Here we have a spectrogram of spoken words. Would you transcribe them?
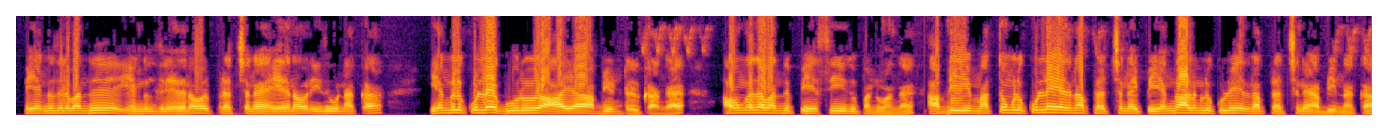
இப்போ எங்களுதில் வந்து எங்களுதில் எதனா ஒரு பிரச்சனை எதனா ஒரு இதுனாக்கா எங்களுக்குள்ள குரு ஆயா அப்படின்ட்டு இருக்காங்க. அவங்க தான் வந்து பேசி இது பண்ணுவாங்க. அப்படி மற்றவங்களுக்குள்ளே எதனா பிரச்சனை இப்போ எங்கள் ஆளுங்களுக்குள்ளே எதனா பிரச்சனை அப்படின்னாக்கா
